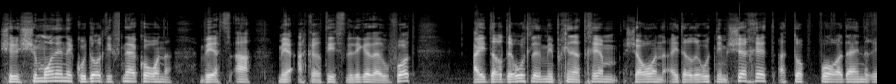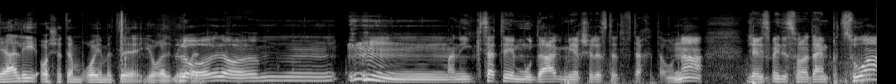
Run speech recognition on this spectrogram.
של שמונה נקודות לפני הקורונה ויצאה מהכרטיס לליגת האלופות. ההידרדרות מבחינתכם, שרון, ההידרדרות נמשכת, הטופ 4 עדיין ריאלי, או שאתם רואים את זה יורד ויורד? לא, לא, אמ, אני קצת מודאג מאיך שלסטר תפתח את העונה, ג'יימס מדיסון עדיין פצוע,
